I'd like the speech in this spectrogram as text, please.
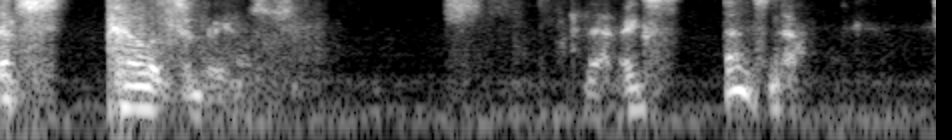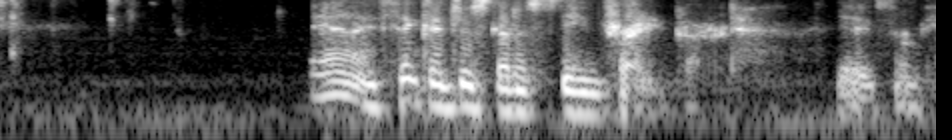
that's how it's arranged. That makes sense now. And I think I just got a Steam trading card. Yay for me.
